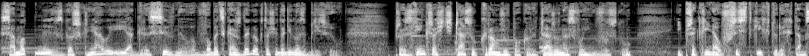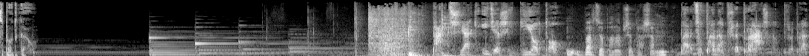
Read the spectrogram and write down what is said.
Samotny, zgorzkniały i agresywny wo- wobec każdego, kto się do niego zbliżył. Przez większość czasu krążył po korytarzu na swoim wózku i przeklinał wszystkich, których tam spotkał. Patrz, jak idziesz, idioto. Bardzo pana przepraszam, Bardzo pana przepraszam, przepraszam.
